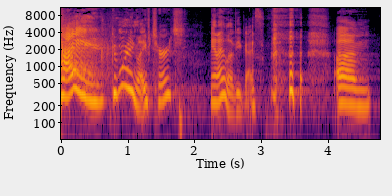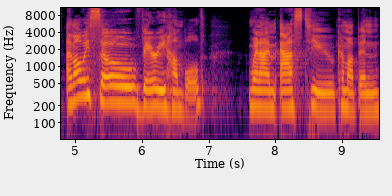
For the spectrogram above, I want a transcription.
Hi. Good morning, Life Church. Man, I love you guys. um, I'm always so very humbled when I'm asked to come up and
